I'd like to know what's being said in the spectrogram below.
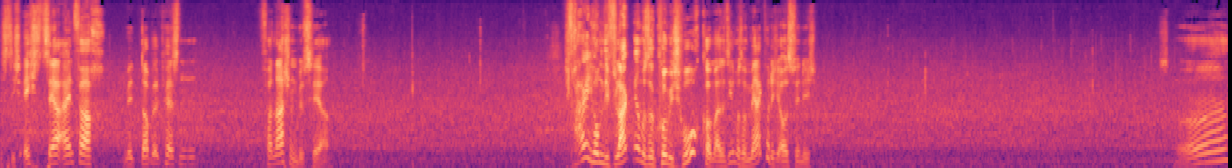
lässt sich echt sehr einfach mit Doppelpässen vernaschen bisher. Ich frage mich, warum die Flanken immer so komisch hochkommen. Also sieht immer so merkwürdig aus, finde ich. So.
